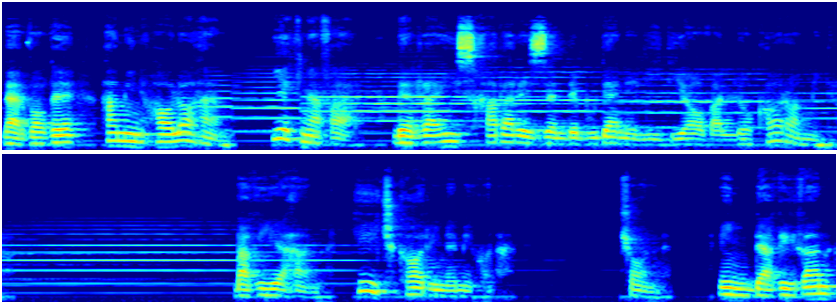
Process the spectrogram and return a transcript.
در واقع همین حالا هم یک نفر به رئیس خبر زنده بودن لیدیا و لوکا را می‌داد. بقیه هم هیچ کاری نمی کنند. چون این دقیقا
